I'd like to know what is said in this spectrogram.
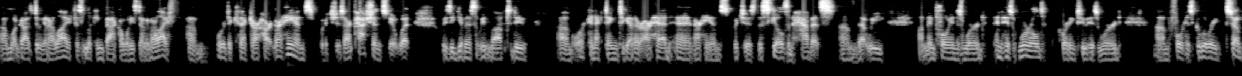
um, what God's doing in our life is looking back on what He's done in our life. Um, or to connect our heart and our hands, which is our passions. You know, what, what has He given us that we love to do? Um, or connecting together our head and our hands, which is the skills and habits um, that we um, employ in His Word and His world, according to His Word, um, for His glory. So,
